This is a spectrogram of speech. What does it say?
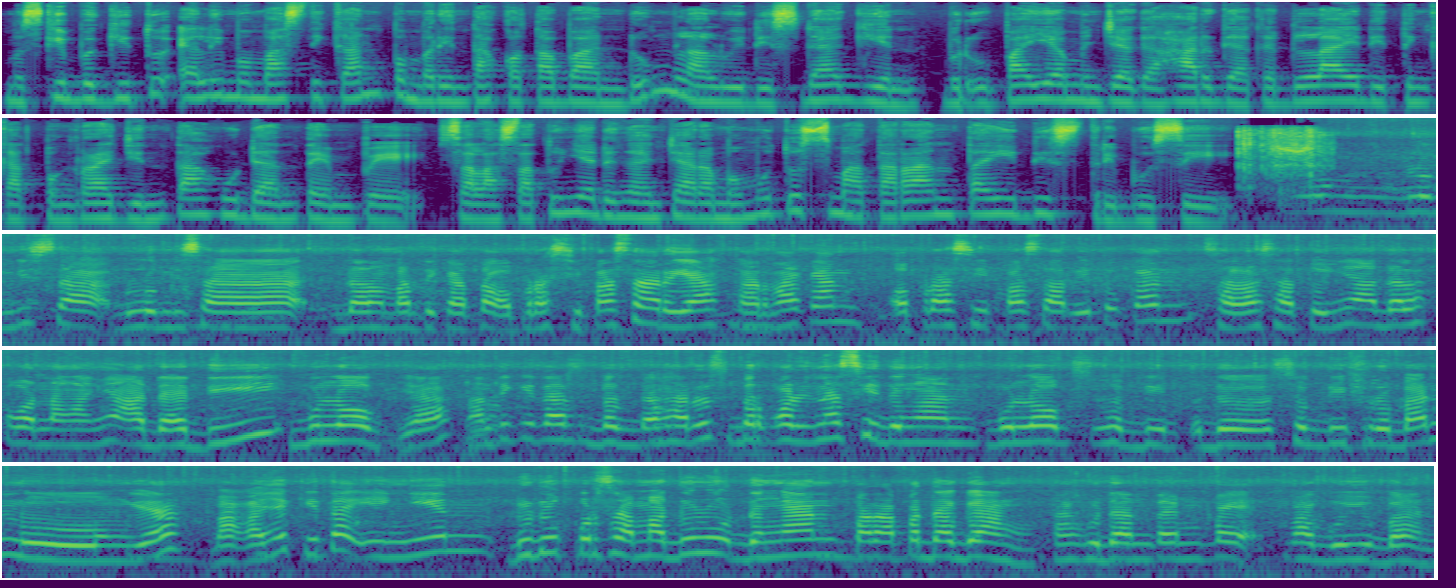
Meski begitu, Eli memastikan pemerintah kota Bandung melalui Disdagin berupaya menjaga harga kedelai di tingkat pengrajin tahu dan tempe, salah satunya dengan cara memutus mata rantai distribusi. Belum, belum bisa, belum bisa dalam arti kata operasi pasar ya, karena kan operasi pasar itu kan salah satunya adalah kewenangannya ada di Bulog ya. Nanti kita harus, ber, harus berkoordinasi dengan Bulog Subdivre Bandung ya. Makanya kita ingin duduk bersama dulu dengan para pedagang tahu dan tempe paguyuban.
